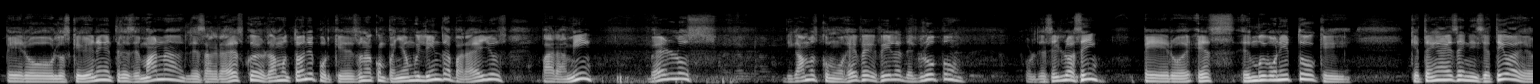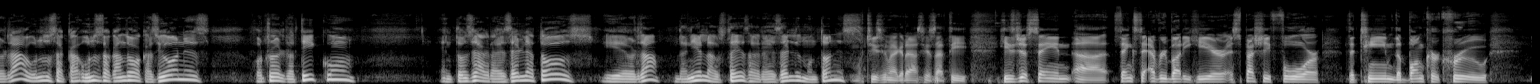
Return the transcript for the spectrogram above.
Pero los que vienen entre semana, les agradezco de verdad montones porque es una compañía muy linda para ellos, para mí. Verlos, digamos, como jefe de filas del grupo, por decirlo así. Pero es, es muy bonito que, que tengan esa iniciativa, de verdad. Uno, saca, uno sacando vacaciones, otro del ratico. Entonces agradecerle a todos y de verdad, Daniel, a ustedes agradecerles montones. Muchísimas gracias a ti. He's just saying uh, thanks to everybody here, especially for the team, the bunker crew.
